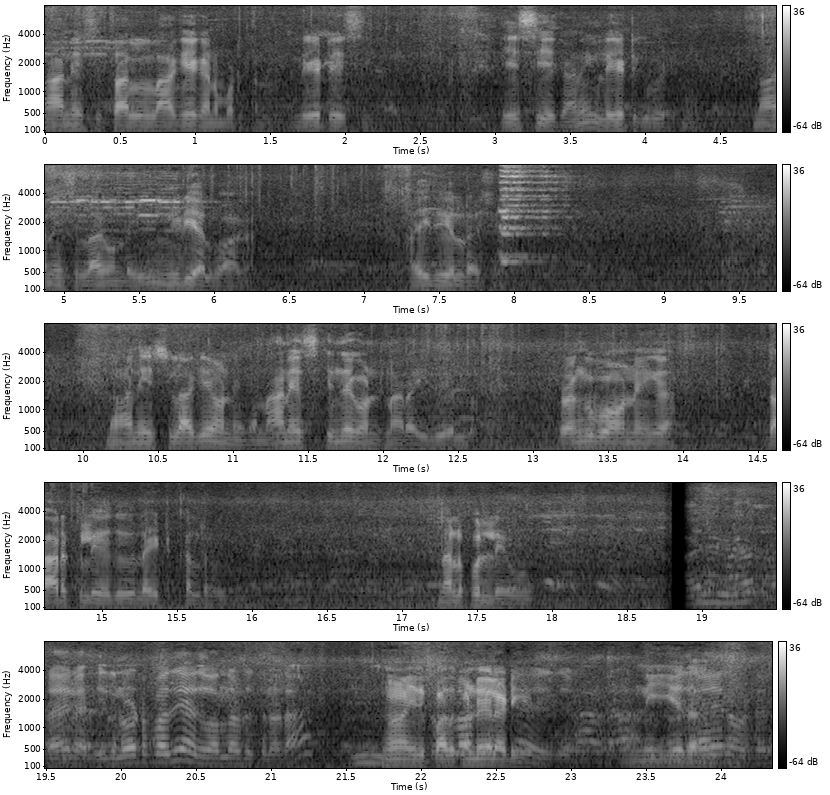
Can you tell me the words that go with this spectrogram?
నాన్ ఏసీ తాళ్ళు లాగే కనబడుతున్నాయి. లేట్ ఏసీ ఏసీ కానీ లేట్కి పెట్టినాయి. నాన్ ఏసీ లాగా ఉండేవి. మీడియాలు బాగా. ఐదు వేలు రాశారు నాన్ ఏసీ లాగే ఉన్నాయి. నాన్ ఏసీ కిందే కొంటున్నారు ఐదు వేలు. రంగు బాగున్నాయిగా. డార్క్ లేదు లైట్ కలర్. నలుపులు లేవు. ఇది నూట పది అది వంద అడుగుతున్నాడా? ఆ, ఇది పదకొండు వేలు అడిగాడు. అన్నీ ఇయ్యే తగులుతాయి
